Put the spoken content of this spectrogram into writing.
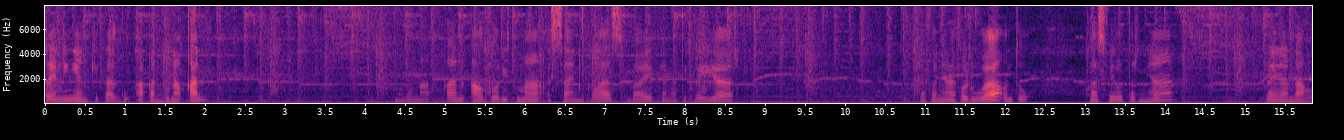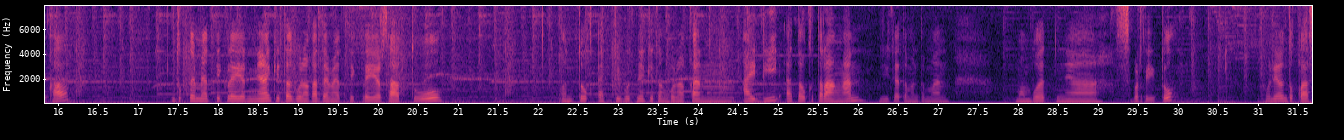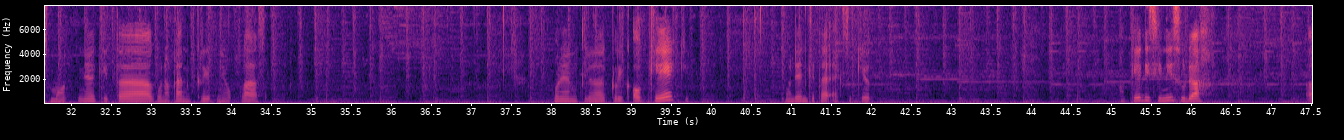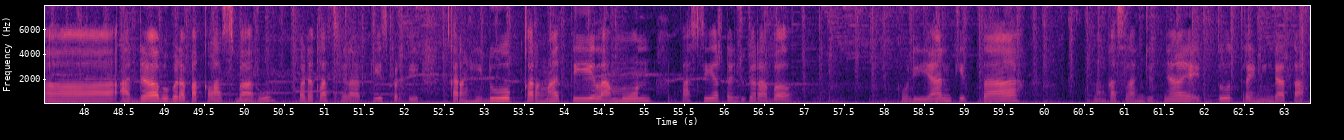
training yang kita akan gunakan. Menggunakan algoritma assign class by thematic layer. Levelnya level 2 untuk class filternya perairan dangkal. Untuk thematic layernya kita gunakan thematic layer 1 untuk attributnya kita menggunakan ID atau keterangan jika teman-teman membuatnya seperti itu. Kemudian untuk class mode nya kita gunakan create new class. Kemudian kita klik OK. Kemudian kita execute. Oke di sini sudah uh, ada beberapa kelas baru pada kelas hierarki seperti karang hidup, karang mati, lamun, pasir, dan juga rabel. Kemudian kita langkah selanjutnya yaitu training data.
